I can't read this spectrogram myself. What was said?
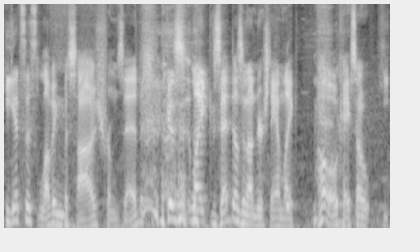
he gets this loving massage from Zed because like Zed doesn't understand. Like, oh, okay, so he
